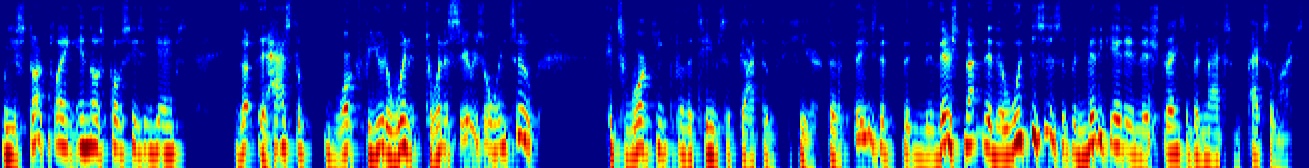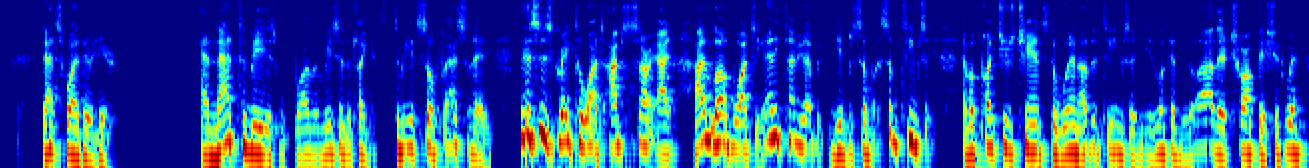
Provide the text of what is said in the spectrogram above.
when you start playing in those postseason games, it has to work for you to win to win a series or win two. It's working for the teams that got to here. The things that the, there's not the weaknesses have been mitigated and their strengths have been maxim, maximized. That's why they're here. And that to me is part of the reason it's like to me it's so fascinating. This is great to watch. I'm sorry, I I love watching. Anytime you have give some some teams have a puncher's chance to win, other teams that you look at and go, oh, they're chalk, they should win.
